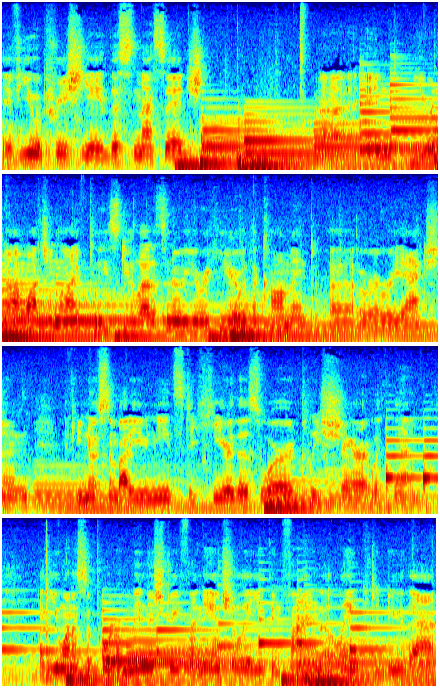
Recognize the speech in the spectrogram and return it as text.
if you appreciate this message uh, and you are not watching live, please do let us know you were here with a comment uh, or a reaction. If you know somebody who needs to hear this word, please share it with them. If you want to support our ministry financially, you can find a link to do that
